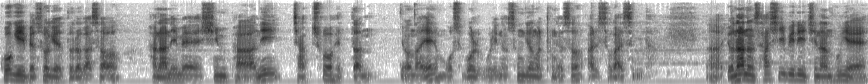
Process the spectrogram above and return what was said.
고기 뱃속에 들어가서 하나님의 심판이 자초했던 요나의 모습을 우리는 성경을 통해서 알 수가 있습니다. 어, 요나는 40일이 지난 후에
